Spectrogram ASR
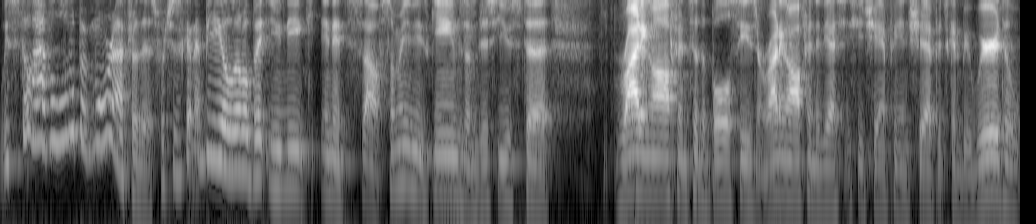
we still have a little bit more after this, which is going to be a little bit unique in itself. So many of these games I'm just used to riding off into the bowl season, riding off into the SEC championship. It's going to be weird to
